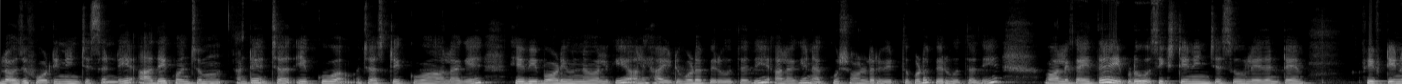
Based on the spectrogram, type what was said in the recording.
బ్లౌజ్ ఫోర్టీన్ ఇంచెస్ అండి. అదే కొంచెం అంటే ఎక్కువ చెస్ట్ ఎక్కువ అలాగే హెవీ బాడీ ఉన్న వాళ్ళకి అలాగే హైట్ కూడా పెరుగుతుంది. అలాగే నెక్ షోల్డర్ విత్ కూడా పెరుగుతుంది. వాళ్ళకైతే ఇప్పుడు సిక్స్టీన్ ఇంచెస్ లేదంటే ఫిఫ్టీన్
